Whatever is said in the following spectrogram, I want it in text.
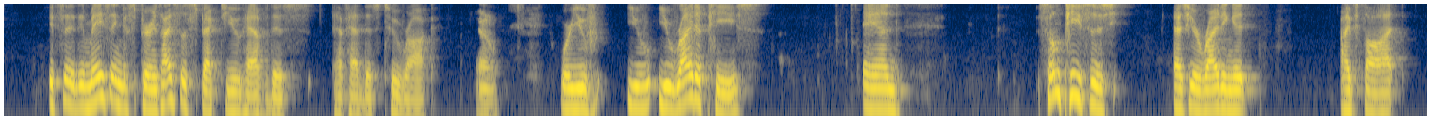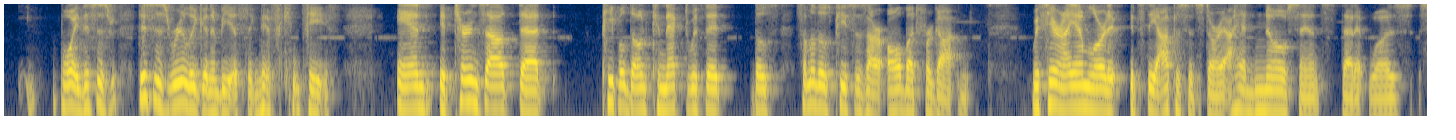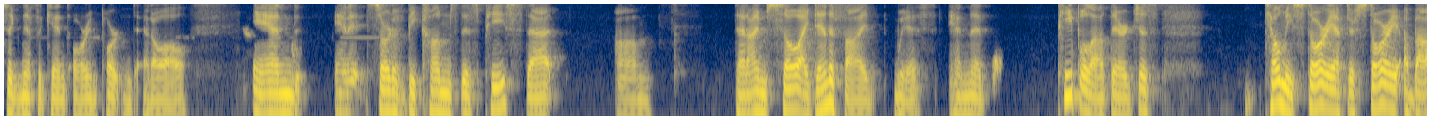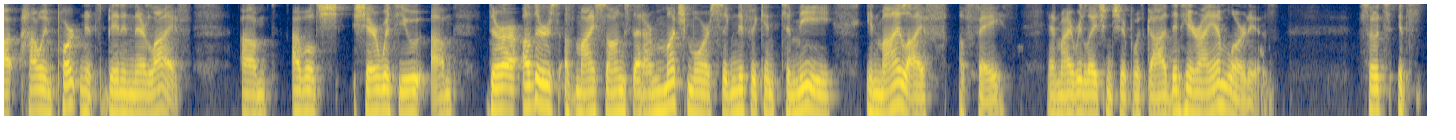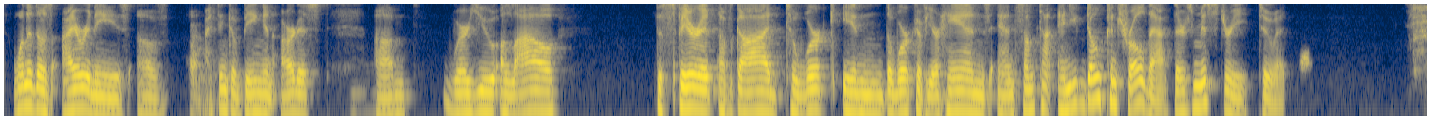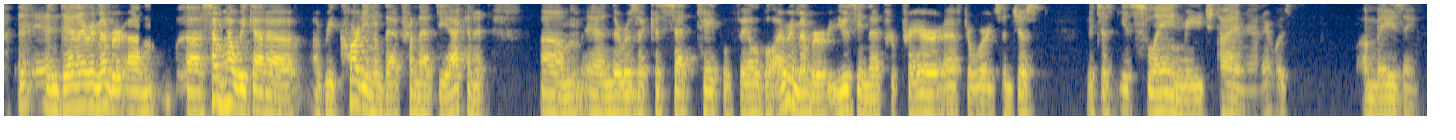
it's an amazing experience. I suspect you have this have had this too, Roc Yeah. where you've you you write a piece and some pieces as you're writing it i've thought boy this is this is really going to be a significant piece. And it turns out that people don't connect with it. Those some of those pieces are all but forgotten. With here i am lord it, it's the opposite story. I had no sense that it was significant or important at all. And and it sort of becomes this piece that um that i'm so identified with and that people out there just tell me story after story about how important it's been in their life. Um, I will sh- share with you. Um, there are others of my songs that are much more significant to me in my life of faith and my relationship with God than "Here I Am, Lord" is. So it's it's one of those ironies of I think of being an artist um, where you allow the spirit of God to work in the work of your hands, and sometimes and you don't control that. There's mystery to it. And, and Dan, I remember um, uh, somehow we got a, a, recording of that from that diaconate, um, and there was a cassette tape available. I remember using that for prayer afterwards, and just it just it slaying me each time, man. It was amazing.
